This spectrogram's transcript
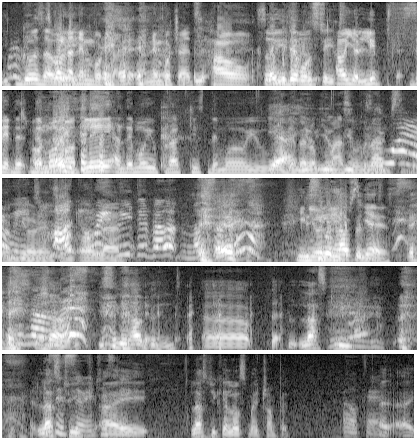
it goes It's away. called an embouchure. an embouchure. It's how So Let me demonstrate. how your lips sit. the, the on more you play and the more you practice, the more you Yeah, develop you- you muscles connect. and we endurance and talking? all Wait, that. we developed muscle. in You see what lips. happened? Yes. Sharon, you see what happened? Uh, last week, last is so week I, last week I lost my trumpet. Okay. I, I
